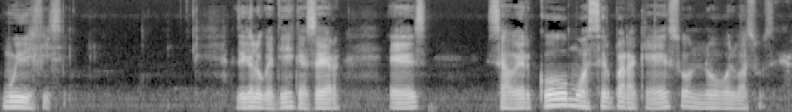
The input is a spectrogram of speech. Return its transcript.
muy difícil. Así que lo que tienes que hacer es saber cómo hacer para que eso no vuelva a suceder.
